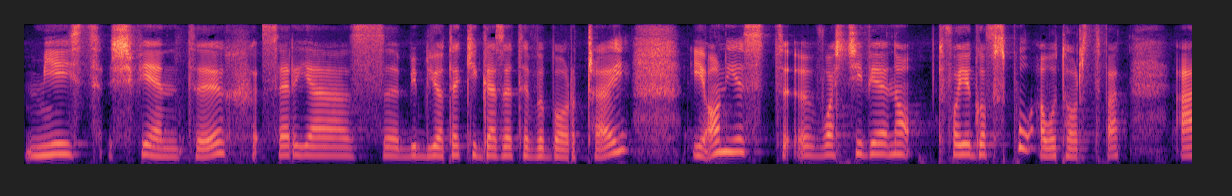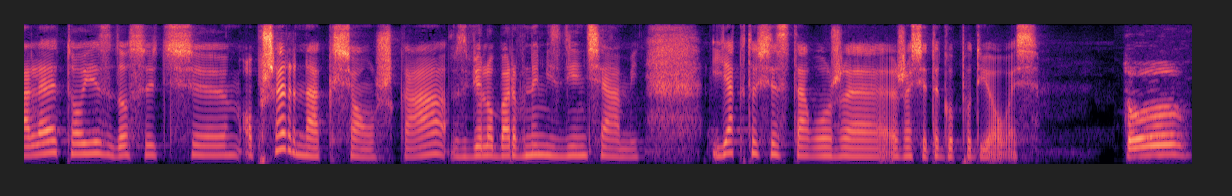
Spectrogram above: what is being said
miejsc świętych, seria z Biblioteki Gazety Wyborczej i on jest właściwie no, Twojego współautorstwa, ale to jest dosyć obszerna książka z wielobarwnymi zdjęciami. Jak to się stało, że, że się tego podjąłeś? To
